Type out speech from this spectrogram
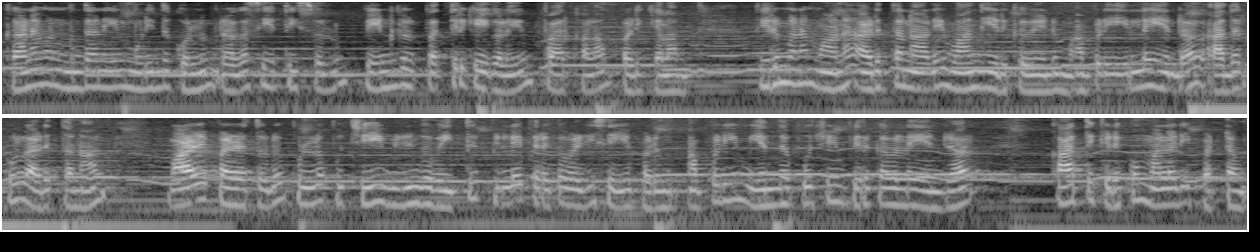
கணவன் முந்தானையில் முடிந்து கொள்ளும் ரகசியத்தை சொல்லும் பெண்கள் பத்திரிகைகளையும் பார்க்கலாம் படிக்கலாம். திருமணமான அடுத்த நாளே வாந்தி எடுக்க வேண்டும். அப்படி இல்லை என்றால் அதற்குள் அடுத்த நாள் வாழைப்பழத்தோடு புள்ள பூச்சியை விழுங்க வைத்து பிள்ளை பிறக்க வழி செய்யப்படும். அப்படியும் எந்த பூச்சியும் பிறக்கவில்லை என்றால் காத்து கிடக்கும் மலடி பட்டம்.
